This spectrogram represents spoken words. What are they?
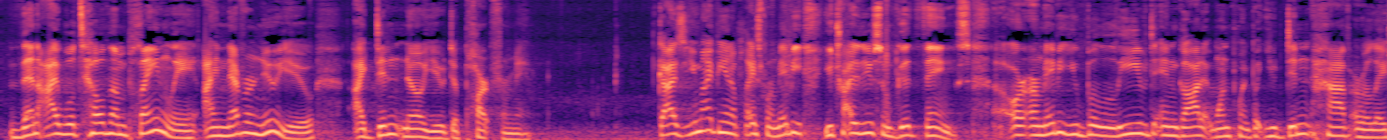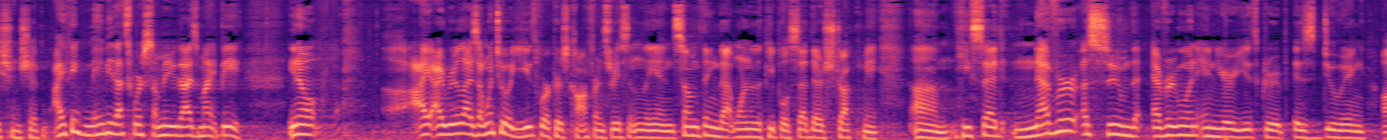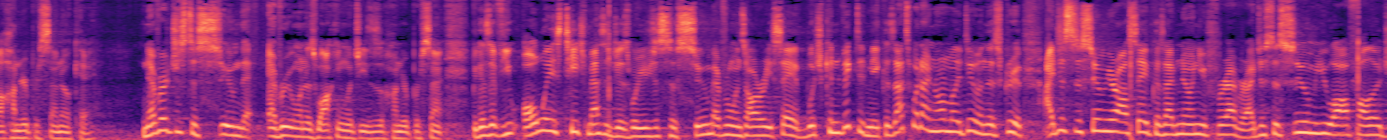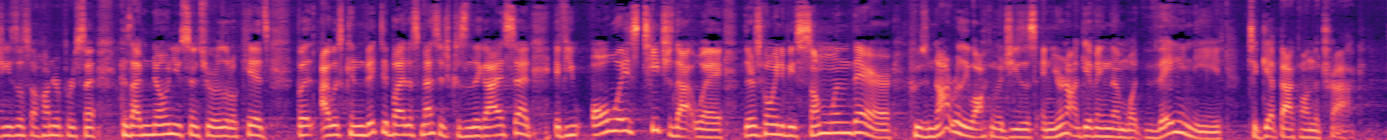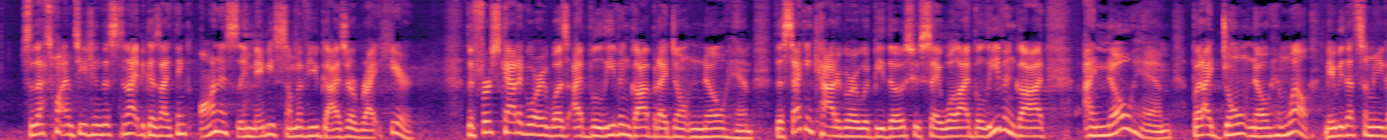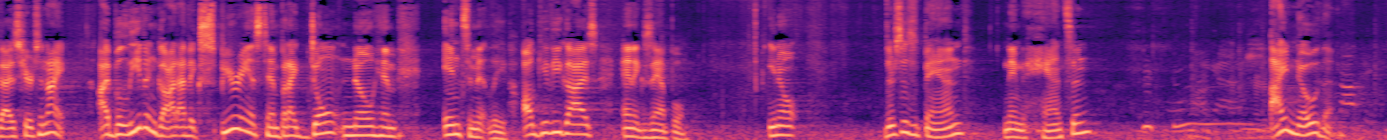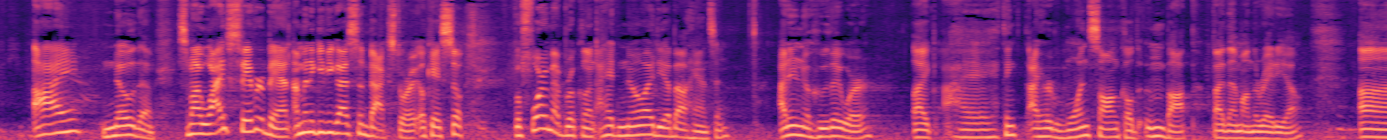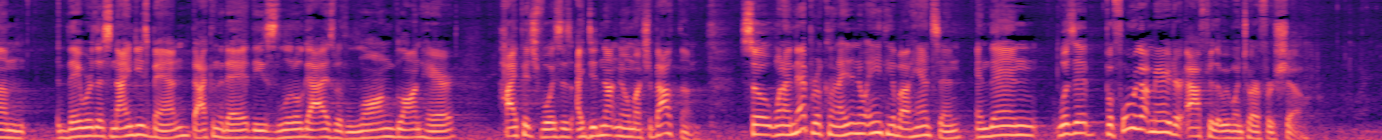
then I will tell them plainly, I never knew you. I didn't know you. Depart from me. Guys, you might be in a place where maybe you try to do some good things, or, or, maybe you believed in God at one point, but you didn't have a relationship. I think maybe that's where some of you guys might be. You know, I, I realized I went to a youth workers conference recently, and something that one of the people said there struck me. Um, he said, Never assume that everyone in your youth group is doing 100% okay. Never just assume that everyone is walking with Jesus 100%. Because if you always teach messages where you just assume everyone's already saved, which convicted me, because that's what I normally do in this group, I just assume you're all saved because I've known you forever. I just assume you all follow Jesus 100% because I've known you since you were little kids. But I was convicted by this message because the guy said, if you always teach that way, there's going to be someone there who's not really walking with Jesus and you're not giving them what they need to get back on the track. So that's why I'm teaching this tonight, because I think honestly, maybe some of you guys are right here. The first category was, I believe in God, but I don't know him. The second category would be those who say, Well, I believe in God, I know him, but I don't know him well. Maybe that's some of you guys here tonight. I believe in God, I've experienced him, but I don't know him intimately. I'll give you guys an example. You know, there's this band named Hanson. Oh I know them. I know them. So my wife's favorite band. I'm going to give you guys some backstory. Okay, so before I met Brooklyn, I had no idea about Hanson. I didn't know who they were. Like I think I heard one song called MMMBop by them on the radio. Um, they were this 90s band back in the day, these little guys with long blonde hair, high pitched voices. I did not know much about them. So when I met Brooklyn, I didn't know anything about Hanson. And then, was it before we got married or after that we went to our first show?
